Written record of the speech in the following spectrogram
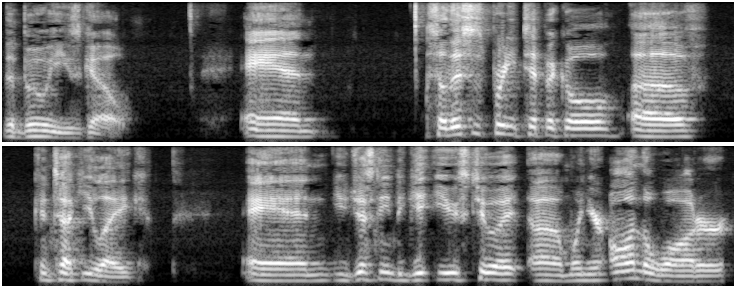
the buoys go. And so this is pretty typical of Kentucky Lake. And you just need to get used to it. Um, when you're on the water,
